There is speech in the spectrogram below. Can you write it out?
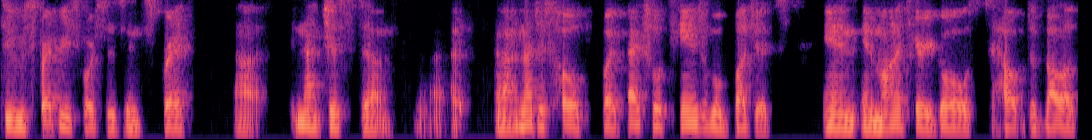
to spread resources and spread uh, not just um, uh, uh, not just hope, but actual tangible budgets and, and monetary goals to help develop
